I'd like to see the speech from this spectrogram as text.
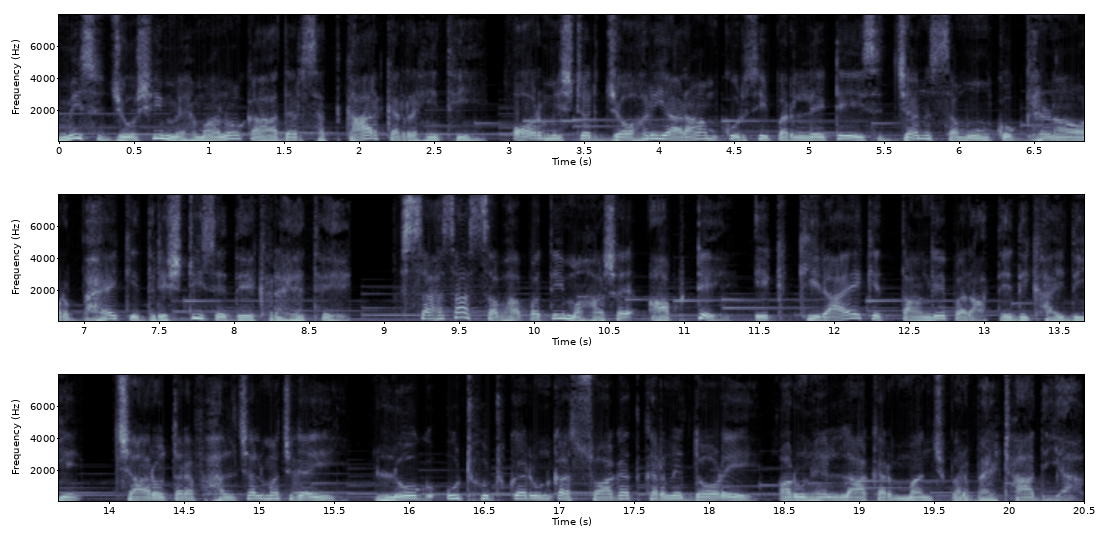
मिस जोशी मेहमानों का आदर सत्कार कर रही थीं और मिस्टर जौहरी आराम कुर्सी पर लेटे इस जन समूह को घृणा और भय की दृष्टि से देख रहे थे। सहसा सभापति महाशय आपटे एक किराए के तांगे पर आते दिखाई दिए। चारों तरफ़ हलचल मच गई। लोग उठ उठकर उनका स्वागत करने दौड़े और उन्हें लाकर मंच पर बैठा दिया।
